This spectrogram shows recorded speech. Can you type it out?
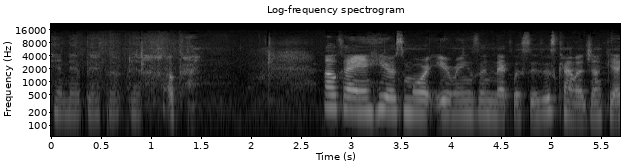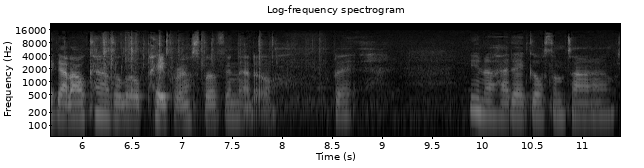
pin that back up there. Okay. Okay, and here's more earrings and necklaces. It's kind of junky. I got all kinds of little paper and stuff in there though. But You know how that goes sometimes.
